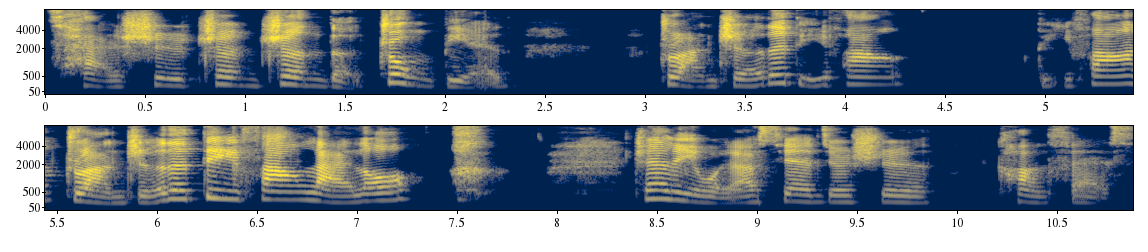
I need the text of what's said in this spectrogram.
才是真正的重点，转折的地方。地方转折的地方来喽！这里我要先就是 confess，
